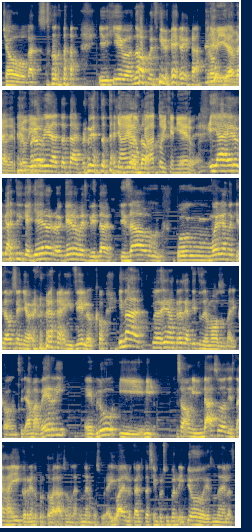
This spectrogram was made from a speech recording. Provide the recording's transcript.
chao gatos. y dijimos, no, pues ni verga. Pro vida, brother, pro vida. Pro vida total, pro vida total. Ya era un gato ingeniero. Y ya era un gato ingeniero, rockero o escritor. Quizá un, un muérgano, quizá un señor. y sí, loco. Y nada, nos hicieron tres gatitos hermosos, maricón. Se llama Berry, eh, Blue y Milo. Son lindazos y están ahí corriendo por todas lados, son una, hermosura. Igual el local está siempre súper limpio, es una de las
